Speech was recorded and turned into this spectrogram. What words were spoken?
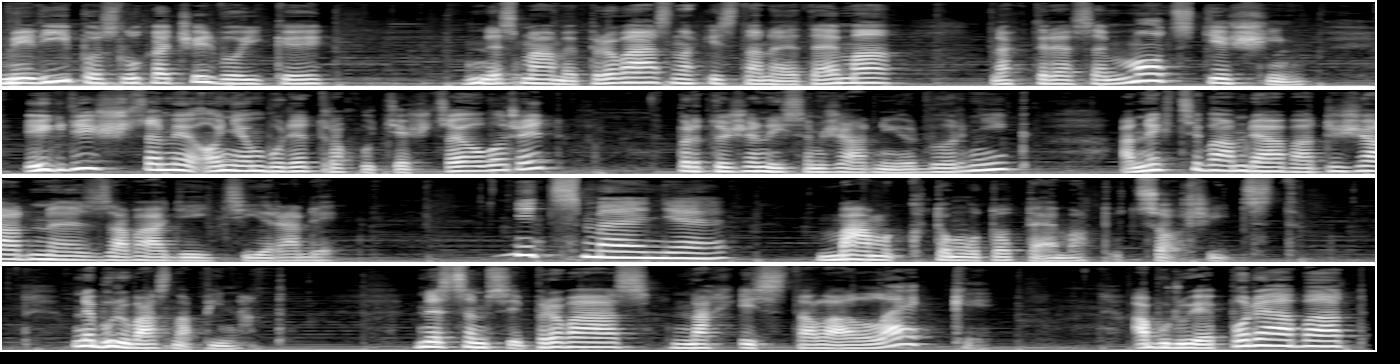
Milí posluchači dvojky, dnes máme pro vás nachystané téma, na které se moc těším, i když se mi o něm bude trochu těžce hovořit, protože nejsem žádný odborník a nechci vám dávat žádné zavádějící rady. Nicméně mám k tomuto tématu co říct. Nebudu vás napínat. Dnes jsem si pro vás nachystala léky a budu je podávat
